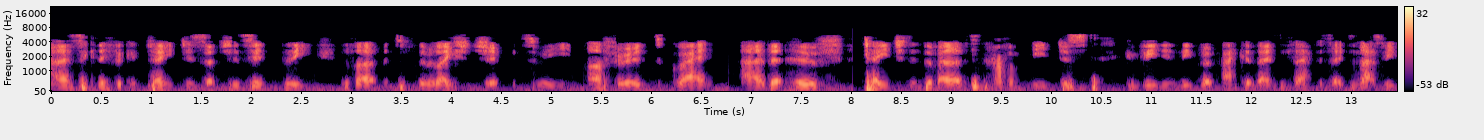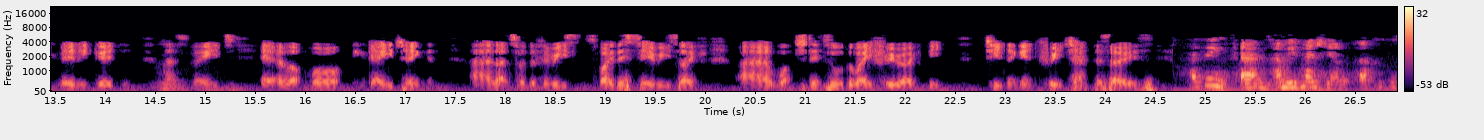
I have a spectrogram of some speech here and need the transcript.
uh, significant changes, such as in the development of the relationship between Arthur and Gwen, uh, that have changed and developed and haven't been just conveniently put back at the end of the episode, and that's been really good, and that's made it a lot more engaging. And uh, that's one of the reasons why this series I've uh, watched it all the way through. I've been tuning in for each episode. I think, um, and we've mentioned it on a couple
